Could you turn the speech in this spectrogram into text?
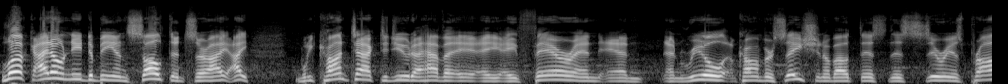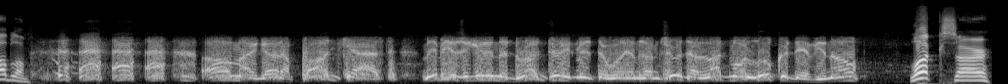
Look, I don't need to be insulted, sir. I, I we contacted you to have a, a, a fair and, and and real conversation about this this serious problem. oh my God, a podcast. Maybe you should get in the drug trade, Mr. Williams. I'm sure it's a lot more lucrative, you know? Look, sir.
